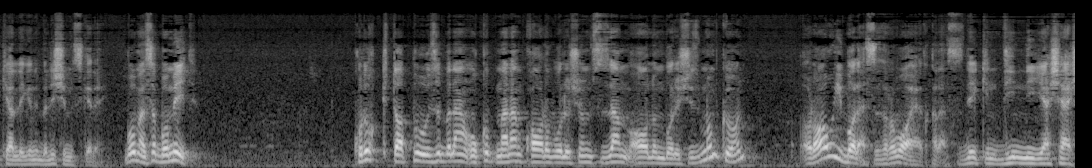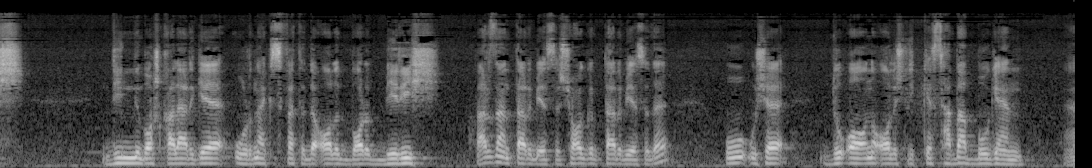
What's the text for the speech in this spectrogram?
ekanligini bilishimiz kerak. Bo'lmasa bo'lmaydi. Quruq kitobni o'zi bilan o'qib man ham qori bo'lishim siz ham olim bo'lishingiz mumkin. Roviy bo'lasiz rivoyat qilasiz lekin dinni yashash dinni boshqalarga o'rnak sifatida olib borib berish farzand tarbiyasi shogird tarbiyasida u o'sha duoni olishlikka sabab bo'lgan e,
